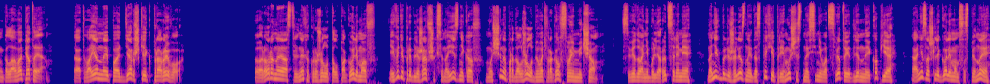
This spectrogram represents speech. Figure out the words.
Глава 5. От военной поддержки к прорыву. Рорана и остальных окружила толпа големов, и, видя приближавшихся наездников, мужчина продолжал убивать врагов своим мечом. С виду они были рыцарями, на них были железные доспехи преимущественно синего цвета и длинные копья, а они зашли големом со спины,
